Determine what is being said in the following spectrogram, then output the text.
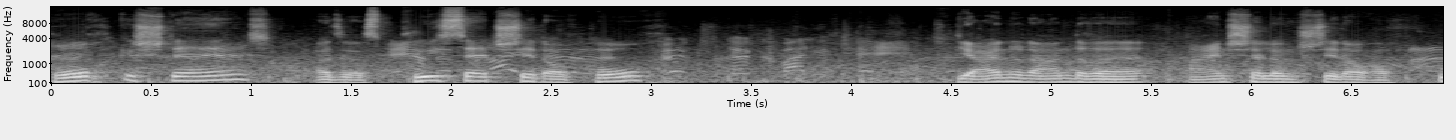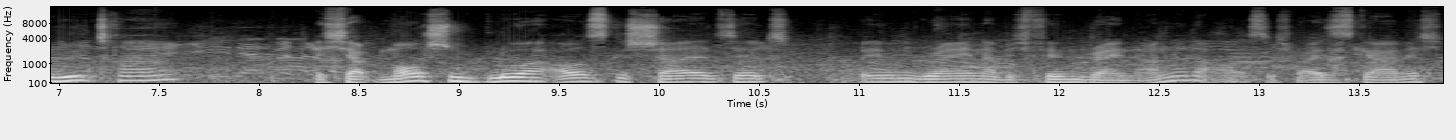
hochgestellt. Also das Preset steht auf hoch. Die ein oder andere Einstellung steht auch auf Ultra. Ich habe Motion Blur ausgeschaltet. Filmgrain, habe ich Filmgrain an oder aus? Ich weiß es gar nicht.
